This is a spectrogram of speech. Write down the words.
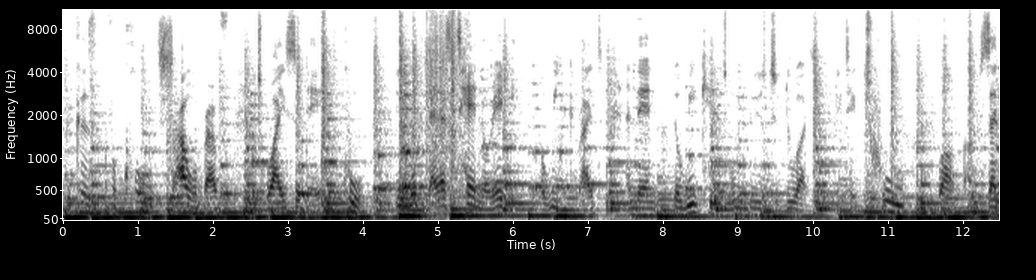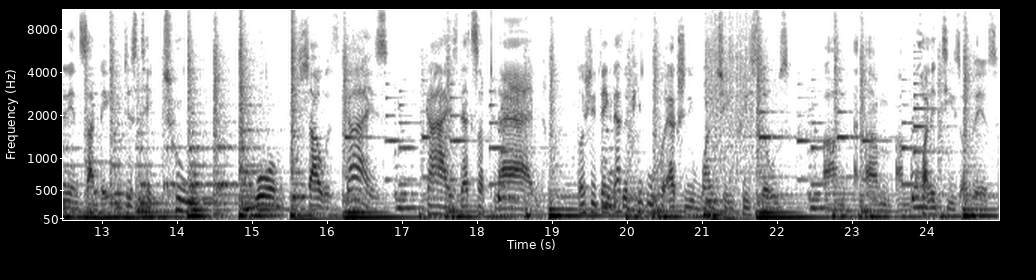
because of a cold shower, bruv. Twice a day, cool. You look at that, that's 10 already a week, right? And then the weekends, you do is to do what? You take two, well, um, Saturday and Sunday, you just take two warm showers. Guys, guys, that's a plan. Don't you think that the people who actually want to increase those um, um, um, qualities of theirs,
